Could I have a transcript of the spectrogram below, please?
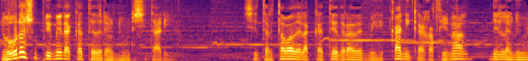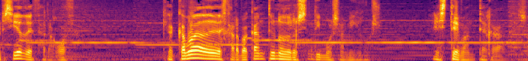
logró su primera cátedra universitaria. Se trataba de la Cátedra de Mecánica Racional de la Universidad de Zaragoza, que acababa de dejar vacante uno de los íntimos amigos, Esteban Terradas.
